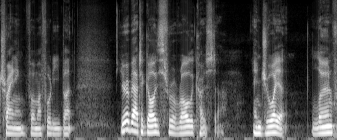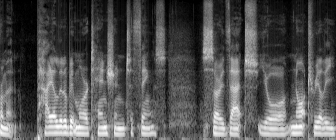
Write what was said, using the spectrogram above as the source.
training for my footy, but you're about to go through a roller coaster. Enjoy it, learn from it, pay a little bit more attention to things so that you're not really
